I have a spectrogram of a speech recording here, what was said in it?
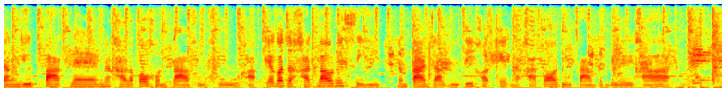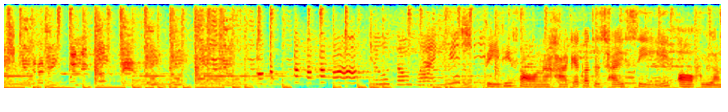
ยังยึดปากแดงนะคะ แล้วก็ขนตาฟูๆค่ะ แก้วก็จะคัดเบ้าด้วยสีน้ำตาลจาก Beauty Cottage นะคะ ก็ดูตามกันไปเลยค่ะ สีที่สองนะคะ แก้ก็จะใช้สีออกเหลือง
